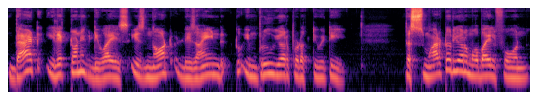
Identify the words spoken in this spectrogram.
That electronic device is not designed to improve your productivity. The smarter your mobile phone,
